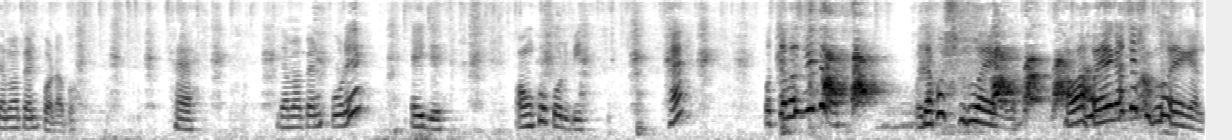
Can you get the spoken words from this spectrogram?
জামা প্যান্ট পরাবো। হ্যাঁ। জামা প্যান্ট পরে এই যে, অঙ্ক করবি। হ্যাঁ? পড়তে বসবি তো? দেখো, শুরু হয়ে গেল। খাওয়া হয়ে গেছে, শুরু হয়ে গেল।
